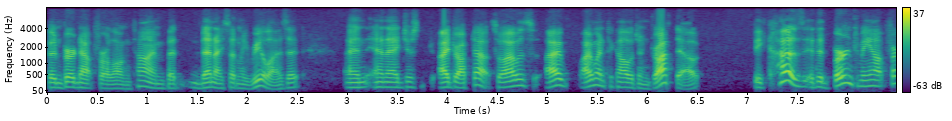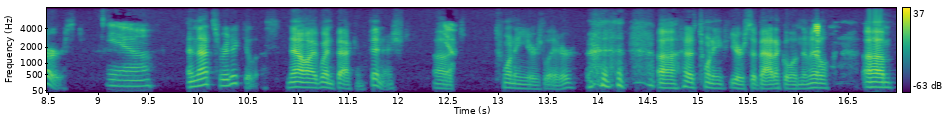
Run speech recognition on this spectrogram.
been burned out for a long time but then i suddenly realized it and and i just i dropped out. So i was i i went to college and dropped out because it had burned me out first. Yeah. and that's ridiculous. Now i went back and finished uh, Yeah. 20 years later. Uh, had a 20 year sabbatical in the middle. Um,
